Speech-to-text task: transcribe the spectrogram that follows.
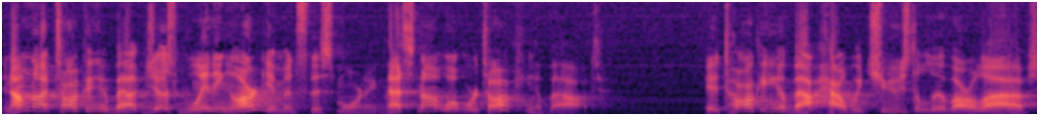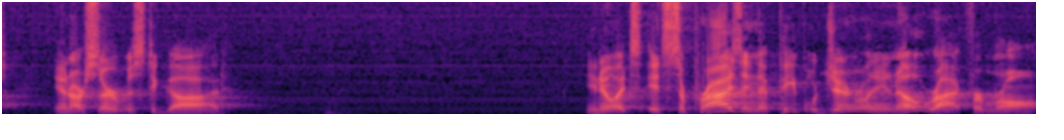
And I'm not talking about just winning arguments this morning. That's not what we're talking about. It's talking about how we choose to live our lives in our service to God. You know, it's, it's surprising that people generally know right from wrong.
